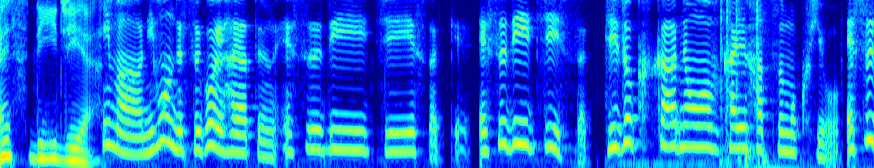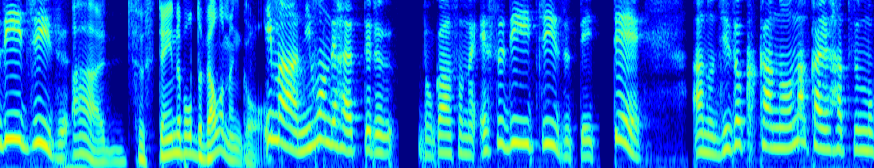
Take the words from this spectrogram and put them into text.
SDGs. 今、日本ですごい流行ってるの。SDGs だっけ ?SDGs だっけ持続可能開発目標。SDGs。Ah, Sustainable Development Goals. 今、日本で流行ってるのが、その SDGs って言って、あの、持続可能な開発目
